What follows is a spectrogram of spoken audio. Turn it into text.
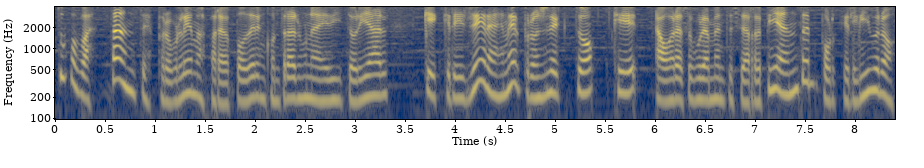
tuvo bastantes problemas para poder encontrar una editorial que creyera en el proyecto, que ahora seguramente se arrepienten porque el libro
